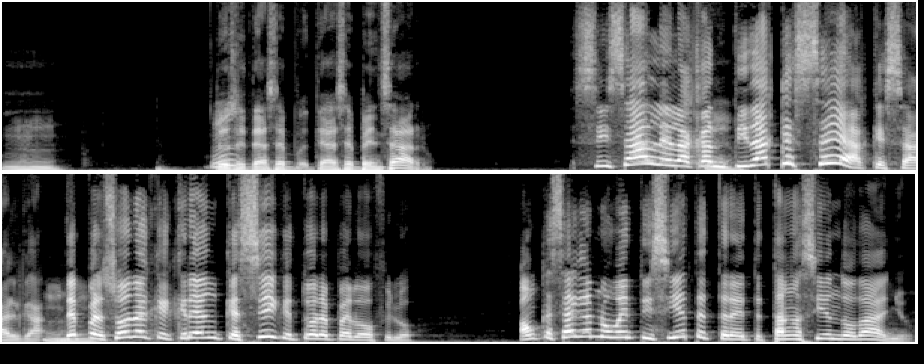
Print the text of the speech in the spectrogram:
Ujú. Entonces ¿Mm? te, hace, te hace pensar. Si sale la cantidad que sea que salga de personas que crean que sí, que tú eres pedófilo, aunque salgan 97 3, te están haciendo daño.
